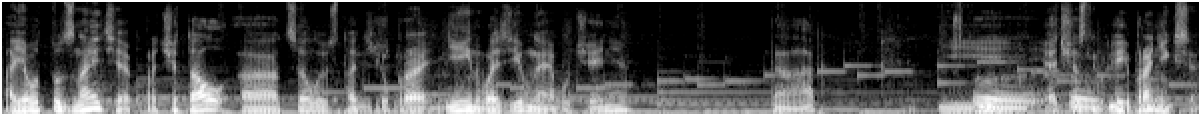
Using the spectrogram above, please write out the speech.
А я вот тут, знаете, прочитал а, целую статью про неинвазивное обучение. Так. И Что- я, что- честно говоря, и проникся.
